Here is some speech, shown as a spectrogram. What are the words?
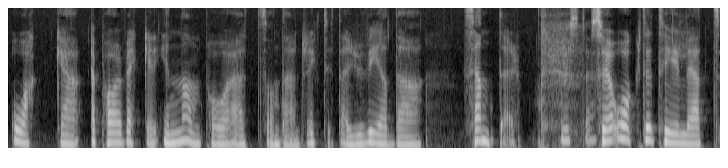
åka ett par veckor innan på ett sånt där riktigt ayurveda-center. Så jag åkte till ett,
